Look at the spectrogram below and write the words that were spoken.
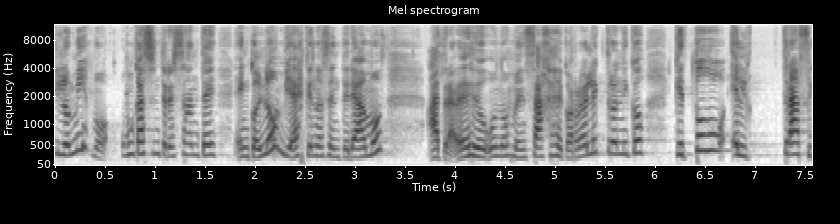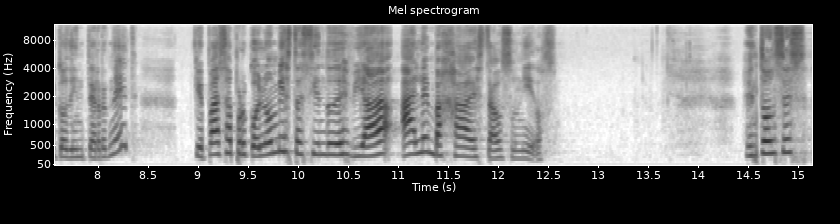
Y lo mismo, un caso interesante en Colombia es que nos enteramos a través de unos mensajes de correo electrónico que todo el tráfico de Internet que pasa por Colombia está siendo desviada a la Embajada de Estados Unidos. Entonces,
